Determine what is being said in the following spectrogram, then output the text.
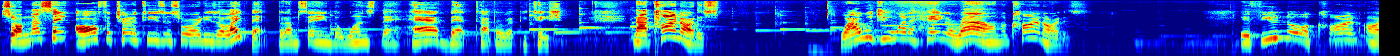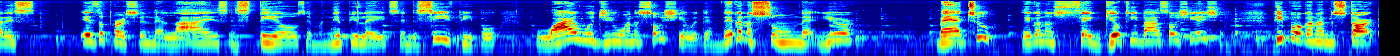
So I'm not saying all fraternities and sororities are like that, but I'm saying the ones that have that type of reputation. Now, con artists. Why would you want to hang around a con artist? If you know a con artist is a person that lies and steals and manipulates and deceives people, why would you want to associate with them? They're going to assume that you're bad too. They're going to say guilty by association. People are going to start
